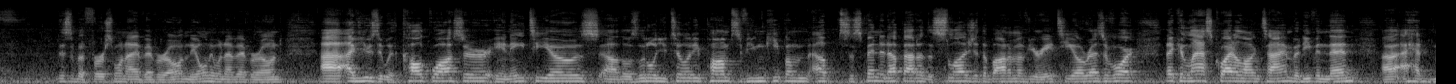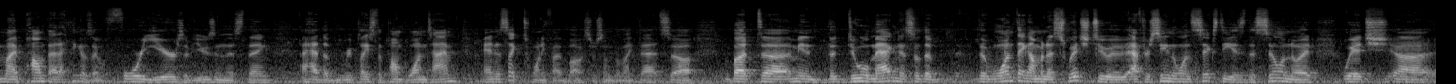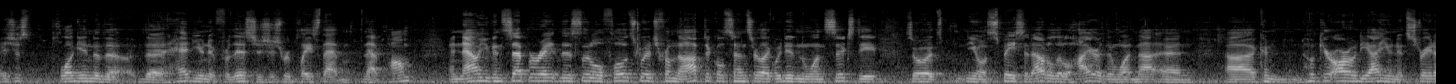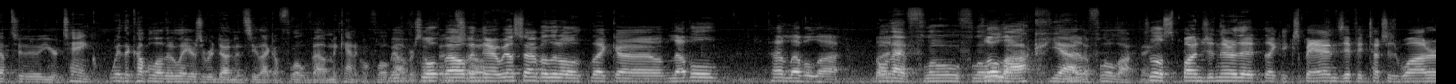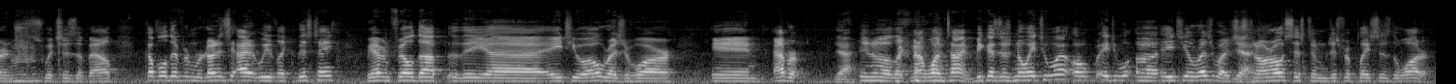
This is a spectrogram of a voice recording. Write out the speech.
this is the first one I've ever owned, the only one I've ever owned. Uh, I've used it with Kalkwasser in ATOs, uh, those little utility pumps. If you can keep them up, suspended up out of the sludge at the bottom of your ATO reservoir, that can last quite a long time. But even then, uh, I had my pump at I think it was like four years of using this thing. I had to replace the pump one time, and it's like 25 bucks or something like that. So, but uh, I mean, the dual magnet. So the the one thing I'm going to switch to after seeing the 160 is the solenoid, which uh, is just plug into the the head unit for this. Is just replace that that pump, and now you can separate this little float switch from the optical sensor like we did in the 160. So it's you know space it out a little higher than whatnot and. Uh, can hook your RODI unit straight up to your tank with a couple other layers of redundancy, like a float valve, mechanical float valve or float something. valve in there. We also have a little like uh, level, kind of level lock. Oh, that flow flow, Flow lock. lock. Yeah, Yep. the flow lock It's thing. a little sponge in there that like expands if it touches water and Mm-hmm. switches a valve. A couple of different redundancy. I, we like this tank. We haven't filled up the uh, A2O reservoir in ever. Yeah. You know, like not one time because there's no A2O, oh, A2O, uh, ATO reservoir. It's just Yeah. an RO system, just replaces the water.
